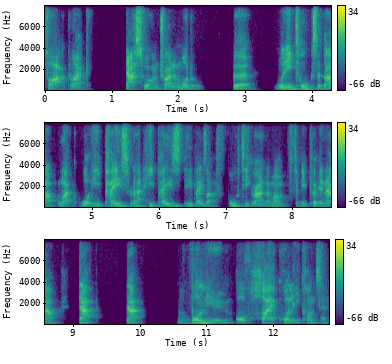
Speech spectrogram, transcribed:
fuck, like that's what I'm trying to model. But when he talks about like what he pays for that, he pays he pays like 40 grand a month to be putting out that that volume of high quality content.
